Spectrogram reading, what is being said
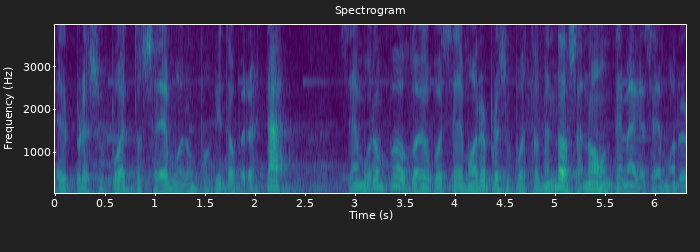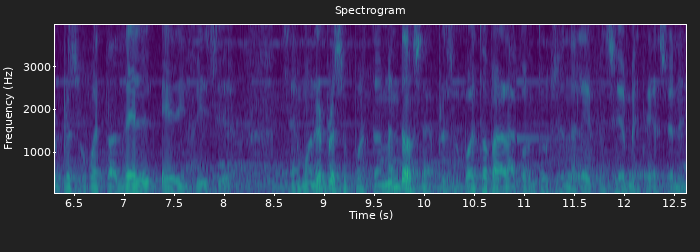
el presupuesto se demoró un poquito, pero está. Se demoró un poco, pues se demoró el presupuesto de Mendoza, no un tema que se demoró el presupuesto del edificio. Se demoró el presupuesto de Mendoza, el presupuesto para la construcción del edificio de investigaciones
